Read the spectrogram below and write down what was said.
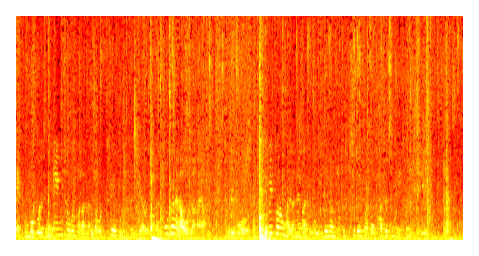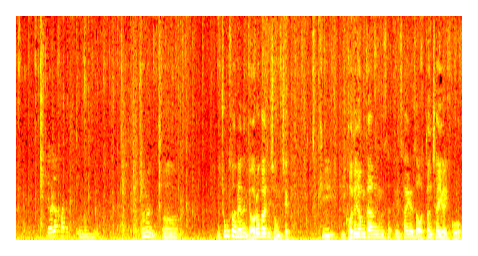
해, 법무부에서 해임 처분 받았는데 어떻게 보시는지요? 요즘은 총선에 나오잖아요. 그리고 TV 토론 관련해가지고 이재명 대표 측에서 뭐 받으신 게 있는지 연락 받으신 게 있는지 저는 어, 이 총선에는 여러 가지 정책, 특히 이 거대 정당 사- 사이에서 어떤 차이가 있고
